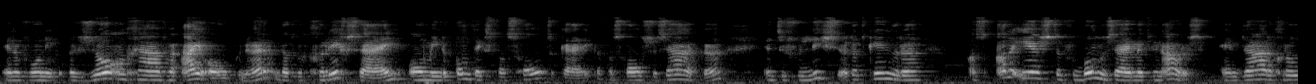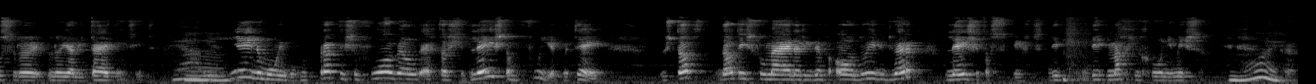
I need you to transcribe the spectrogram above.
En dan vond ik zo'n gave eye-opener dat we gericht zijn om in de context van school te kijken, van schoolse zaken, en te verliezen dat kinderen als allereerste verbonden zijn met hun ouders. En daar de grootste loyaliteit in zit. Ja. Een hele mooie boek. Een praktische voorbeeld. Echt, als je het leest, dan voel je het meteen. Dus dat, dat is voor mij dat ik denk van, oh, doe je dit werk? Lees het alsjeblieft. Dit, dit mag je gewoon niet missen. Mooi. Ja.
